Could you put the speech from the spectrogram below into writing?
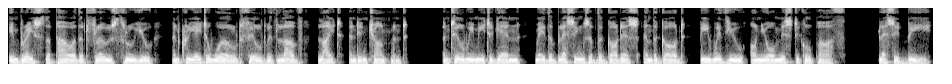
Embrace the power that flows through you and create a world filled with love, light, and enchantment. Until we meet again, may the blessings of the goddess and the god be with you on your mystical path. Blessed be.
